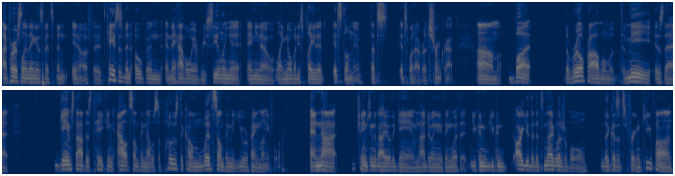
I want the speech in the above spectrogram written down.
I personally think is if it's been, you know, if the case has been opened and they have a way of resealing it and, you know, like nobody's played it, it's still new. That's, it's whatever. It's shrink wrap. Um, but the real problem with, to me is that GameStop is taking out something that was supposed to come with something that you were paying money for and not changing the value of the game, not doing anything with it. You can you can argue that it's negligible because it's a freaking coupon,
